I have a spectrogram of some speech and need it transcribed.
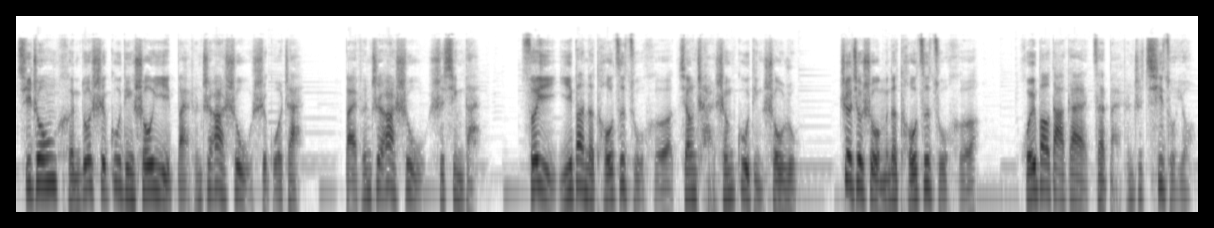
其中很多是固定收益，百分之二十五是国债，百分之二十五是信贷。所以一半的投资组合将产生固定收入。这就是我们的投资组合，回报大概在百分之七左右。”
